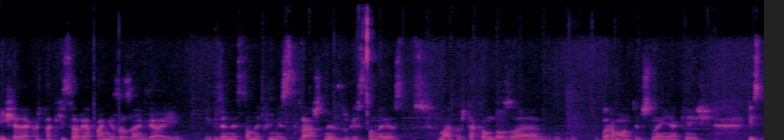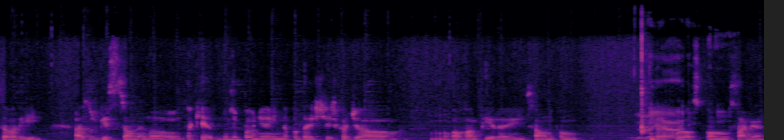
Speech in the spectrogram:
I się jakoś ta historia fajnie zazębia. I, I z jednej strony film jest straszny, z drugiej strony jest, ma jakąś taką dozę romantycznej jakiejś historii, a z drugiej strony no, takie zupełnie inne podejście, jeśli chodzi o, o wampiry i całą tą drakulowską sagę.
